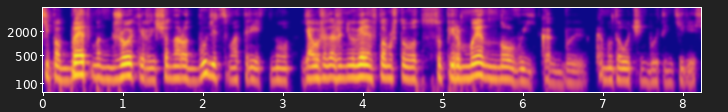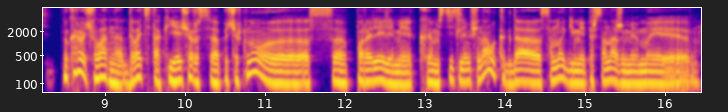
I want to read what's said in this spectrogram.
типа Бэтмен, Джокер, еще народ будет смотреть, но я уже даже не уверен в том, что вот Супермен новый, как бы, кому-то очень будет интересен. Ну, короче, ладно, давайте так. Я еще раз э, подчеркну э, с параллелями к «Мстителям. Финал», когда со многими персонажами мы,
